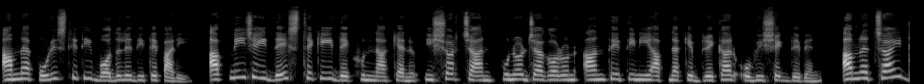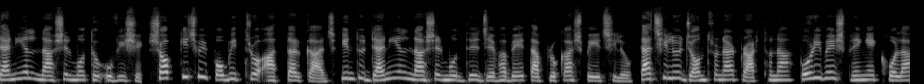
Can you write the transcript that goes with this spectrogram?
আমরা পরিস্থিতি বদলে দিতে পারি। আপনি যেই দেশ থেকেই দেখুন না কেন, ঈশ্বর চান পুনর্জাগরণ আনতে তিনি আপনাকে ব্রেকার অভিষেক দেবেন। আমরা চাই ড্যানিয়েল নাশের মতো অভিষেক, সবকিছুই পবিত্র আত্মার কাজ। কিন্তু ড্যানিয়েল নাশের মধ্যে যেভাবে তা প্রকাশ পেয়েছিল, তা ছিল যন্ত্রণার প্রার্থনা, পরিবেশ ভেঙে খোলা,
